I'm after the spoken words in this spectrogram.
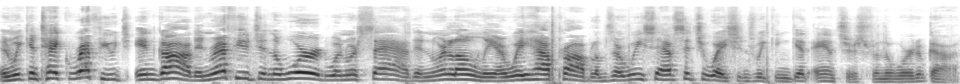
And we can take refuge in God and refuge in the Word when we're sad and we're lonely or we have problems or we have situations we can get answers from the Word of God.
